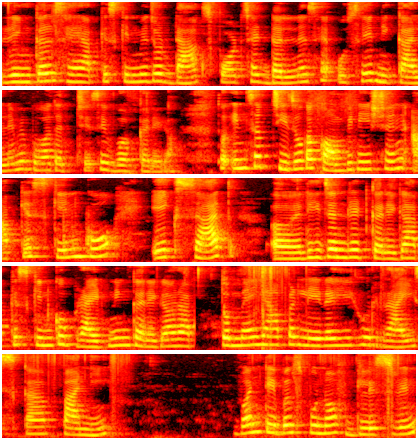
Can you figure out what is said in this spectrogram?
रिंकल्स है, आपके स्किन में जो डार्क स्पॉट्स है डलनेस है, उसे निकालने में बहुत अच्छे से वर्क करेगा। तो इन सब चीज़ों का कॉम्बिनेशन आपके स्किन को एक साथ रीजनरेट करेगा, आपके स्किन को ब्राइटनिंग करेगा और आप तो मैं यहाँ पर ले रही हूँ राइस का पानी। वन टेबल स्पून ऑफ़ ग्लिसरिन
